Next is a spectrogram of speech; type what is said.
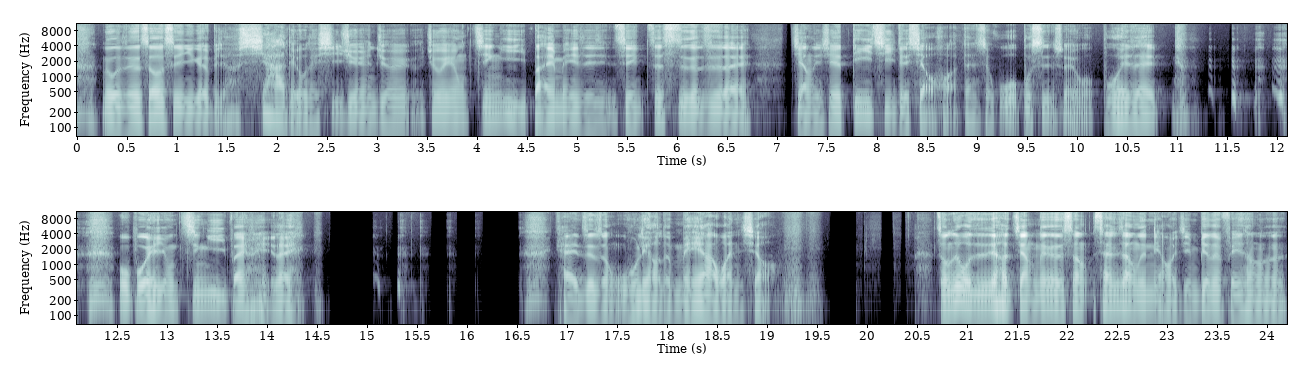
如果这个时候是一个比较下流的喜剧人，就会就会用金翼白眉这这这四个字来。讲一些低级的笑话，但是我不是，所以我不会再，我不会用金翼白眉来 开这种无聊的梅亚玩笑。总之，我只是要讲那个上山上的鸟已经变得非常的、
